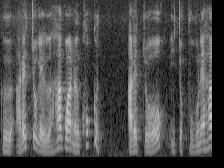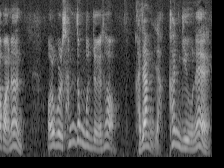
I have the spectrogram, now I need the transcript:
그 아래쪽에 그 하관은 코끝 아래쪽 이쪽 부분의 하관은 얼굴 3등분 중에서 가장 약한 기운의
